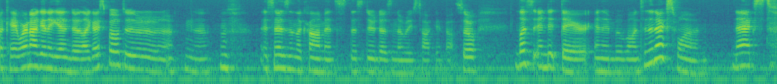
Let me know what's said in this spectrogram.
Okay, we're not gonna get into it. Like I spoke to, it says in the comments this dude doesn't know what he's talking about. So let's end it there and then move on to the next one. Next.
